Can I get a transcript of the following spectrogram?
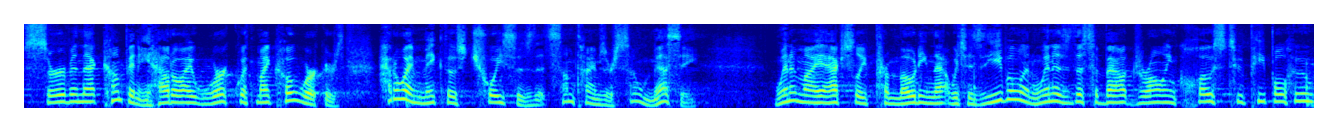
serve in that company? How do I work with my coworkers? How do I make those choices that sometimes are so messy? When am I actually promoting that which is evil? And when is this about drawing close to people who,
